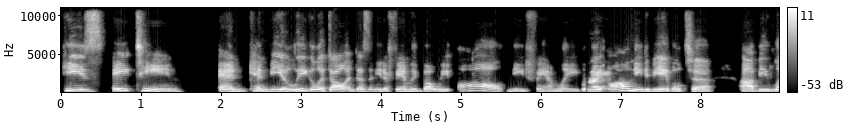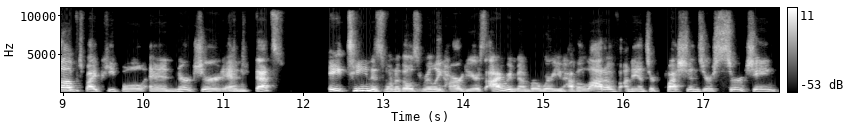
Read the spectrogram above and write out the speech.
he's 18 and can be a legal adult and doesn't need a family, but we all need family. Right. We all need to be able to uh, be loved by people and nurtured. And that's 18 is one of those really hard years I remember where you have a lot of unanswered questions, you're searching,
